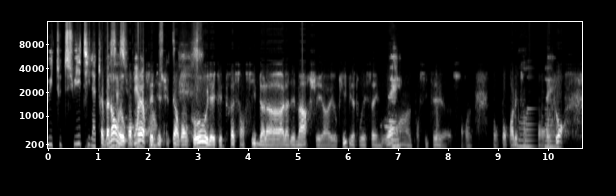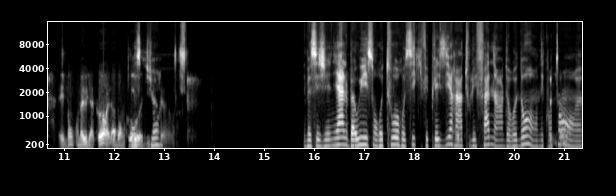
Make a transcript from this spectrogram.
oui tout de suite. Il a Eh trouvé ben non, ça mais au super, contraire, a fait. super banco. Il a été très sensible à la, à la démarche et, euh, et au clip. Il a trouvé ça émouvant, Ouais. hein, pour citer, euh, son pour, pour parler de son Ouais. retour. Et donc, on a eu l'accord. Et là, Banco Bien a dit sûr. que, voilà. Eh ben, c'est génial. Bah oui, son retour aussi qui fait plaisir à tous les fans hein, de Renault. On est content euh,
